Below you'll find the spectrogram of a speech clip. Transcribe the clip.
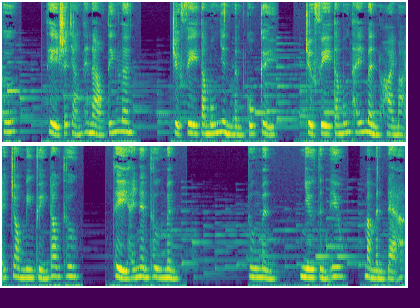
khứ thì sẽ chẳng thể nào tiến lên. Trừ phi ta muốn nhìn mình cũ kỹ, trừ phi ta muốn thấy mình hoài mãi trong miên viện đau thương, thì hãy nên thương mình. Thương mình như tình yêu mà mình đã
